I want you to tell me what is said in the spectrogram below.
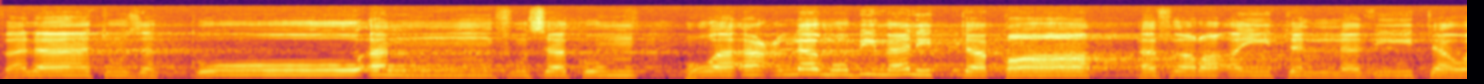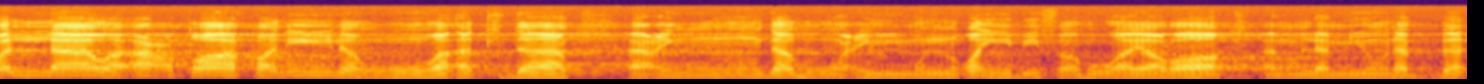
فلا تزكوا أنفسكم هو أعلم بمن اتقى. أفرأيت الذي تولى وأعطى قليلا وأكدى. أعنده علم الغيب فهو يرى. أم لم ينبأ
